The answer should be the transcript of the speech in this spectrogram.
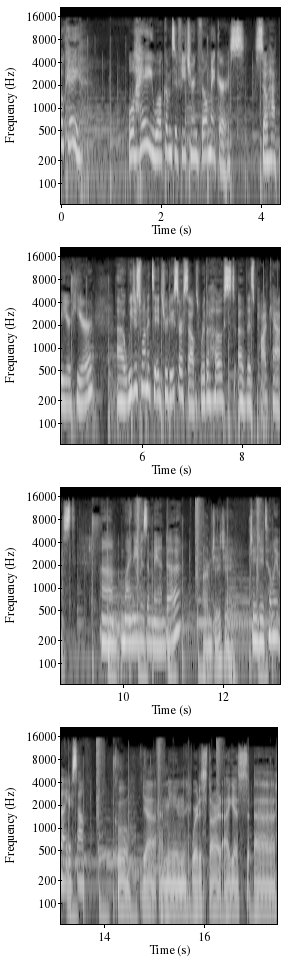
Okay. Well, hey, welcome to Featuring Filmmakers. So happy you're here. Uh, we just wanted to introduce ourselves. We're the host of this podcast. Um, my name is Amanda. I'm JJ. JJ, tell me about yourself. Cool. Yeah, I mean, where to start? I guess uh,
